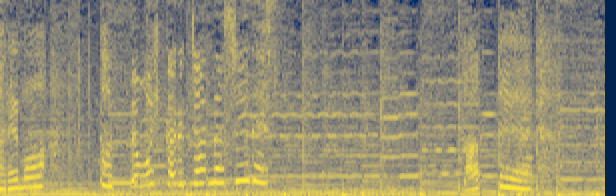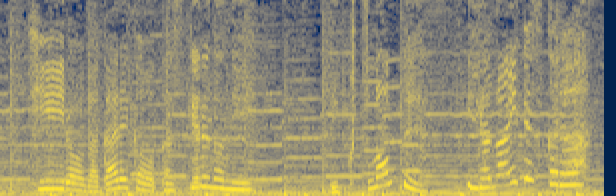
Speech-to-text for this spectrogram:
それもとってもひかるちゃんらしいです。だってヒーローが誰かを助けるのに理屈なんていらないんですから。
